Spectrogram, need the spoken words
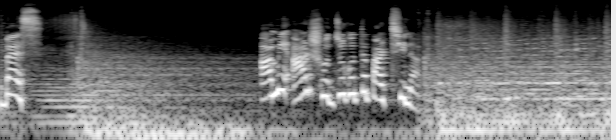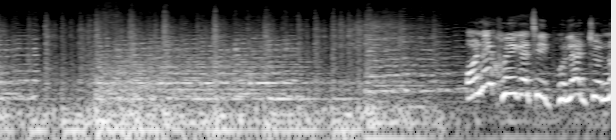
ব্যাস। আমি আর সহ্য করতে পারছি না। অনেক হয়ে গেছে এই ভোলার জন্য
